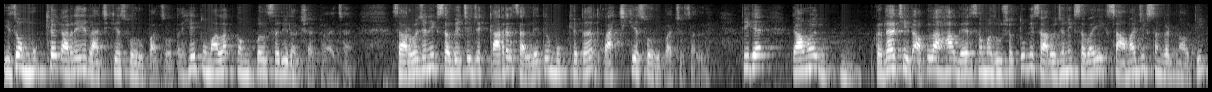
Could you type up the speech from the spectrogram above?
हिचं मुख्य कार्य हे राजकीय स्वरूपाचं होतं. हे तुम्हाला कंपल्सरी लक्षात ठेवायचं आहे. सार्वजनिक सभेचे जे कार्य चालले ते मुख्यतः राजकीय स्वरूपाचे चालले. ठीक आहे? त्यामुळे कदाचित आपला हा गैरसमज होऊ शकतो की सार्वजनिक सभा ही एक सामाजिक संघटना होती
